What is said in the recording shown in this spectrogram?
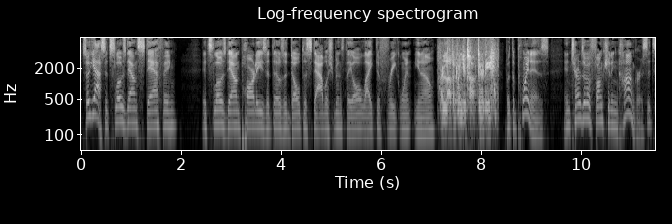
So, yes, it slows down staffing. It slows down parties at those adult establishments they all like to frequent, you know. I love it when you talk dirty. But the point is, in terms of a functioning Congress, it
